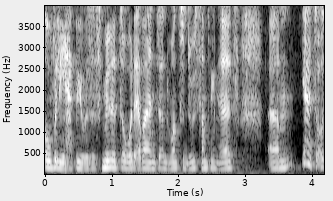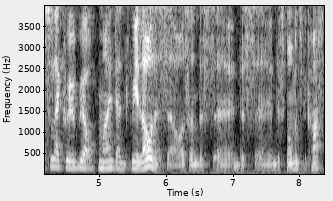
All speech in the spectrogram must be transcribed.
overly happy with his minutes or whatever and, and wants to do something else um, yeah it's also like we, we are open minded and we allow this also in this uh, in this uh, in this moments because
